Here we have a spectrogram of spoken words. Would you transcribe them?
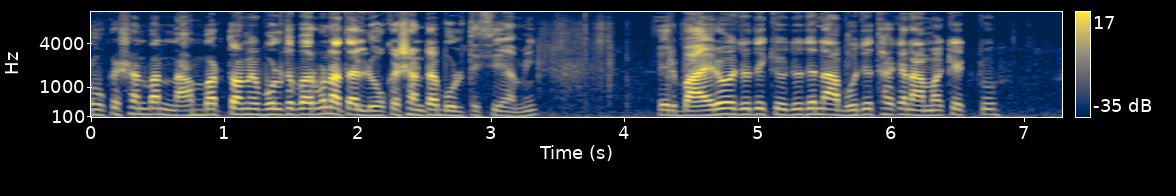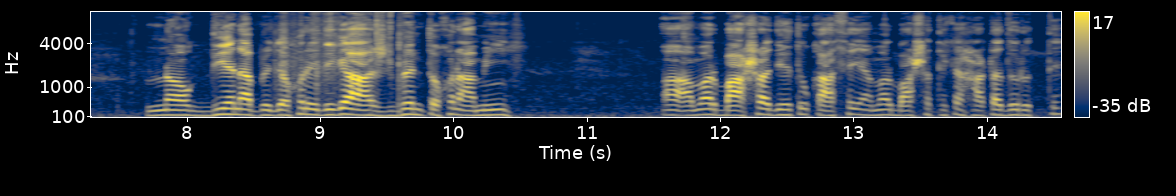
লোকেশন বা নাম্বার তো আমি বলতে পারব না, তাই লোকেশনটা বলতেছি আমি। এর বাইরেও যদি কেউ যদি না বুঝে থাকেন, আমাকে একটু নক দিয়েন আপনি যখন এদিকে আসবেন তখন আমি আমার বাসা যেহেতু কাছেই, আমার বাসা থেকে হাঁটা দূরত্বে,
